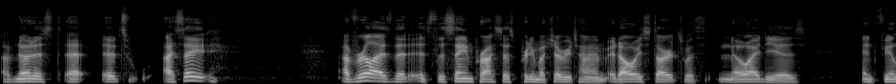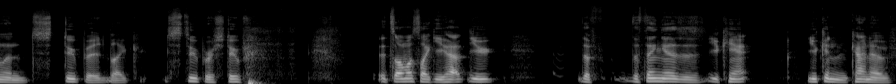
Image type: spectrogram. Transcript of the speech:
I've noticed at, it's I say I've realized that it's the same process pretty much every time. It always starts with no ideas and feeling stupid, like super stupid. it's almost like you have you the the thing is is you can't you can kind of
